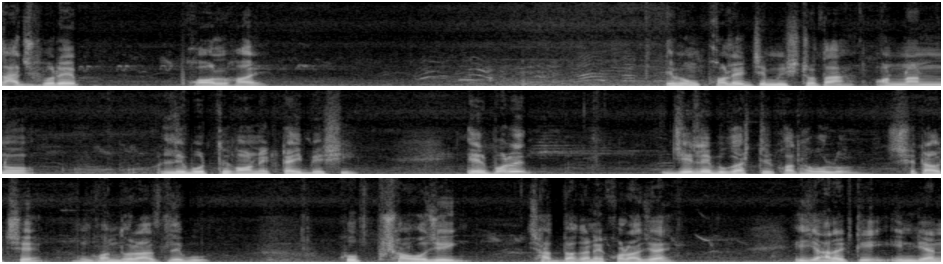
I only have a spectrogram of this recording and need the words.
গাছ ভরে ফল হয় এবং ফলের যে মিষ্টতা অন্যান্য লেবুর থেকে অনেকটাই বেশি। এরপরে যে লেবু গাছটির কথা বলব, সেটা হচ্ছে গন্ধরাজ লেবু। খুব সহজেই ছাদ বাগানে করা যায়। এই যে আরেকটি ইন্ডিয়ান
